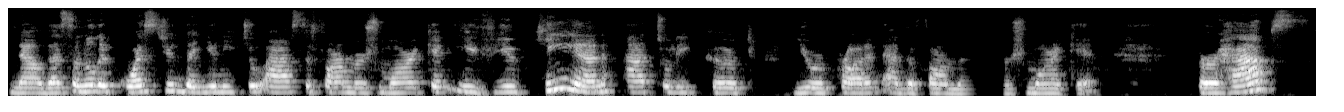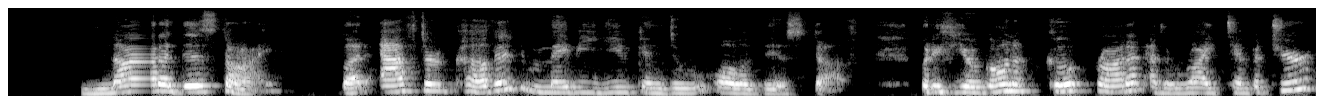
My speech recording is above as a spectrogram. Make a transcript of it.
now that's another question that you need to ask the farmer's market if you can actually cook your product at the farmer's market. Perhaps not at this time, but after COVID, maybe you can do all of this stuff. But if you're gonna cook product at the right temperature,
